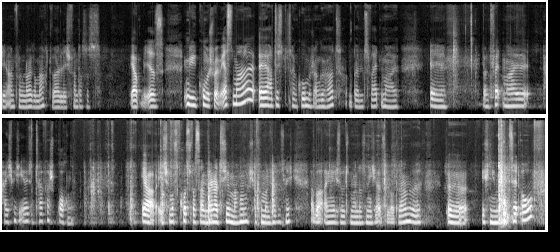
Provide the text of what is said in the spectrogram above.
den Anfang neu gemacht, weil ich fand, dass es ja, ist irgendwie komisch. Beim ersten Mal äh, hat sich das dann komisch angehört und beim zweiten Mal, äh, beim zweiten Mal habe ich mich irgendwie total versprochen. Ja, ich muss kurz was an meiner Tür machen. Ich hoffe, man hört es nicht. Aber eigentlich sollte man das nicht allzu laut hören, weil äh, ich nehme mein Headset auf.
